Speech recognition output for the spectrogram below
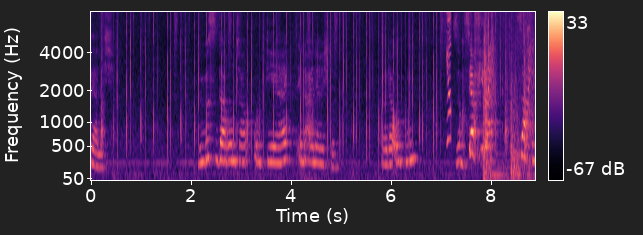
Gefährlich. Wir müssen da runter und direkt in eine Richtung. Weil da unten sind sehr viele Sachen.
